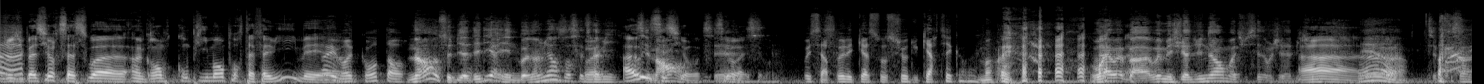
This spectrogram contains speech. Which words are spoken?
Ah. je suis pas sûr que ça soit un grand compliment pour ta famille, mais Ah, ils vont être contents. Non, c'est bien délire, il y a une bonne ambiance dans cette ouais. famille. Ah oui, c'est marrant, sûr. C'est vrai. C'est vrai. Oui, c'est un peu les cas sociaux du quartier quand même. hein. Ouais, ouais, bah oui, mais je viens du Nord, moi, tu sais, donc j'ai l'habitude. Ah. Et, Ah. euh, c'est pour ça.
